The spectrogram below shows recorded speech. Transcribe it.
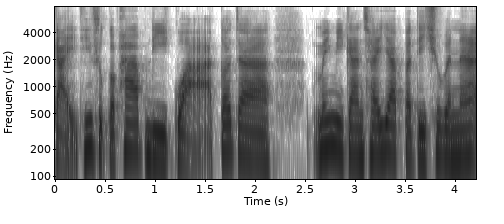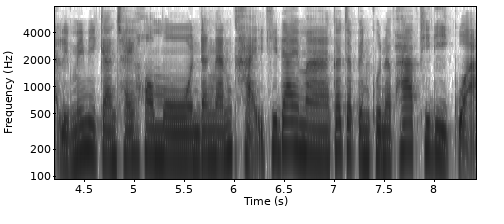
ไก่ที่สุขภาพดีกว่า ก็จะไม่มีการใช้ยาปฏิชีวนะ หรือไม่มีการใช้ฮอร์โมน ดังนั้นไข่ที่ได้มาก็จะเป็นคุณภาพที่ดีกว่า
